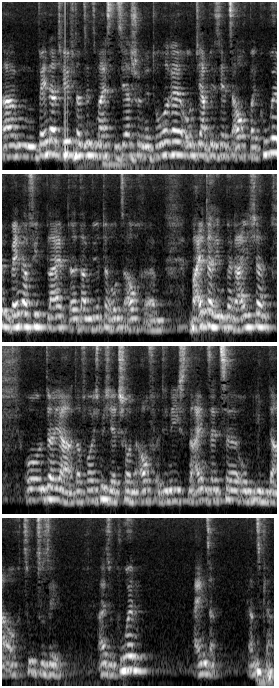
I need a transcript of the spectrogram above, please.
Ähm, wenn er trifft, dann sind es meistens sehr schöne Tore und ja bis jetzt auch bei Kuhn. Wenn er fit bleibt, äh, dann wird er uns auch ähm, weiterhin bereichern. Und äh, ja, da freue ich mich jetzt schon auf die nächsten Einsätze, um ihm da auch zuzusehen. Also Kuhn, Einser, ganz klar.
